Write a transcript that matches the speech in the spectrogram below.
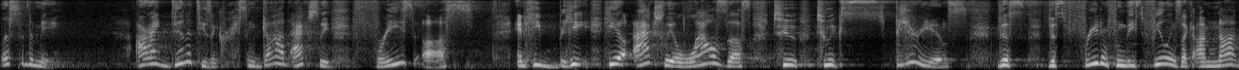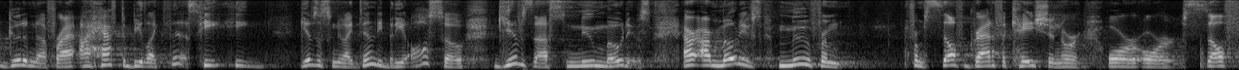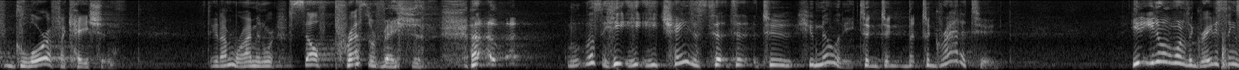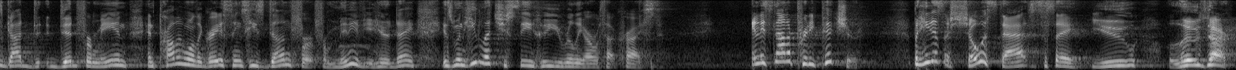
Listen to me. Our identity is in Christ, and God actually frees us, and He, he, he actually allows us to, to experience this, this freedom from these feelings like I'm not good enough or I, I have to be like this. He, he gives us a new identity, but He also gives us new motives. Our, our motives move from from self gratification or, or, or self glorification. Dude, I'm rhyming word self preservation. Uh, uh, listen, he, he, he changes to, to, to humility, to, to, but to gratitude. You, you, know, one of the greatest things God d- did for me, and, and probably one of the greatest things He's done for, for many of you here today, is when He lets you see who you really are without Christ. And it's not a pretty picture, but He doesn't show us that to say, you loser.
